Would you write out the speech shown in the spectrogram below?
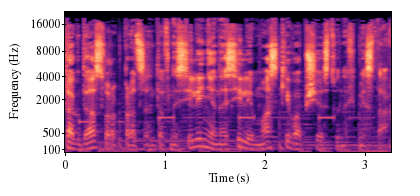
Тогда 40% населения носили маски в общественных местах.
